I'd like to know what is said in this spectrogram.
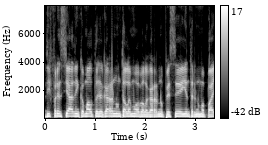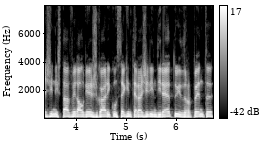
diferenciado em que a malta agarra num telemóvel, agarra no PC e entra numa página e está a ver alguém a jogar e consegue interagir em direto e de repente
